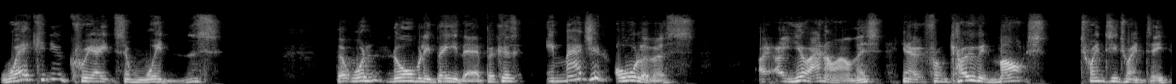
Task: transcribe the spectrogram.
where can you create some wins that wouldn't normally be there? Because imagine all of us, you and I on this, you know, from COVID March 2020,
